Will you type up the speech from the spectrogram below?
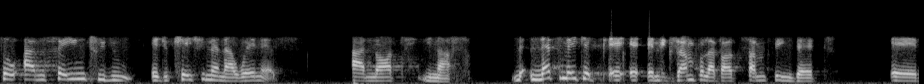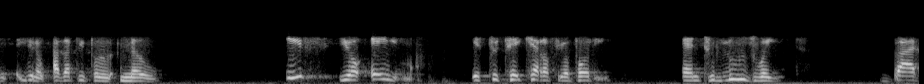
so I'm saying to you, education and awareness are not enough. Let's make it a, a, an example about something that um, you know other people know. If your aim is to take care of your body and to lose weight. But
